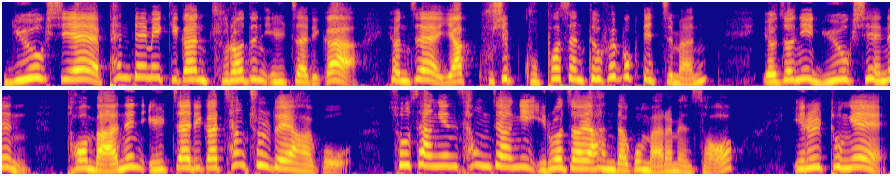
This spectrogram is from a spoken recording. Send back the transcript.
뉴욕시의 팬데믹 기간 줄어든 일자리가 현재 약 99% 회복됐지만 여전히 뉴욕시에는 더 많은 일자리가 창출돼야 하고 소상인 성장이 이루어져야 한다고 말하면서 이를 통해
